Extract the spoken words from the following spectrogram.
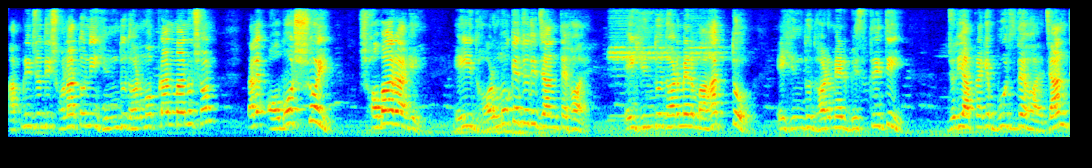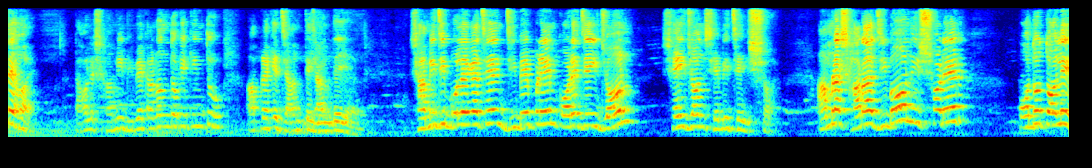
আপনি যদি সনাতনী হিন্দু ধর্মপ্রাণ মানুষ হন, তাহলে অবশ্যই সবার আগে এই ধর্মকে যদি জানতে হয়, এই হিন্দু ধর্মের মাহাত্ম এই হিন্দু ধর্মের বিস্তৃতি যদি আপনাকে বুঝতে হয়, জানতে হয় তাহলে স্বামী বিবেকানন্দকে কিন্তু আপনাকে জানতে জানতেই হবে। স্বামীজি বলে গেছেন জীবে প্রেম করে যেই জন সেই জন সেবিছে ঈশ্বর। আমরা সারা জীবন ঈশ্বরের পদতলে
